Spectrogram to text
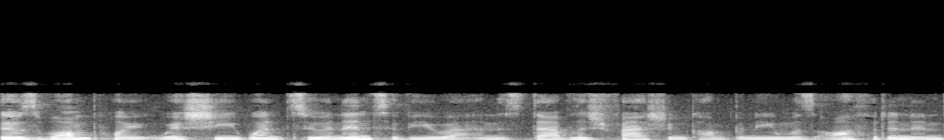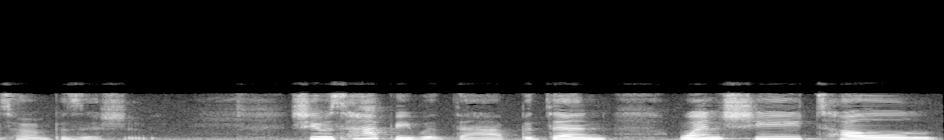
there was one point where she went to an interview at an established fashion company and was offered an intern position. She was happy with that, but then when she told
